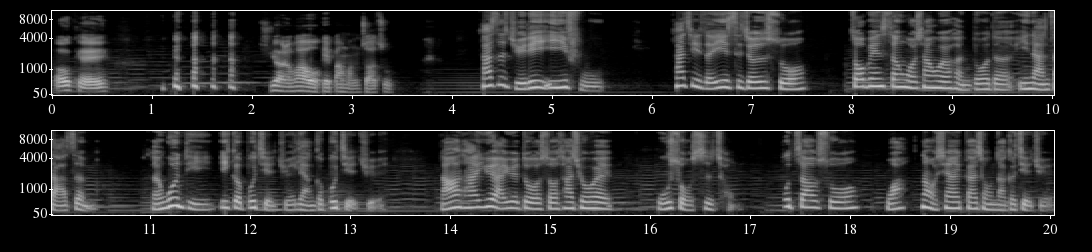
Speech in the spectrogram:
OK，需要的话，我可以帮忙抓住。他是举例衣服，他其实的意思就是说，周边生活上会有很多的疑难杂症嘛，可能问题一个不解决，两个不解决，然后他越来越多的时候，他就会无所适从，不知道说哇，那我现在该从哪个解决？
